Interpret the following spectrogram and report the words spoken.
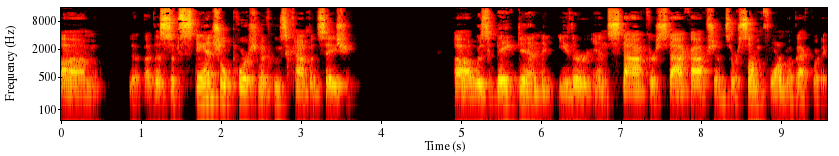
um, the, substantial portion of whose compensation uh, was baked in either in stock or stock options or some form of equity.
